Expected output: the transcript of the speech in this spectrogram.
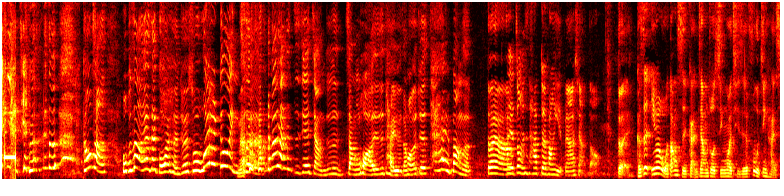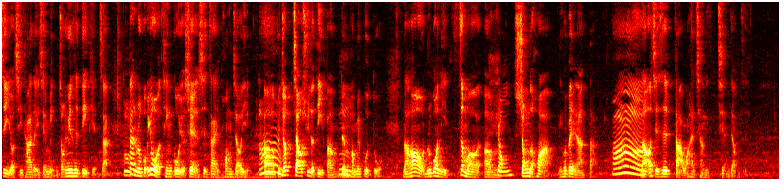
通常我不知道，因为在国外可能就会说 What are you doing 之类的，但他是直接讲就是脏话，而且是台语的脏话，我就觉得太棒了。对啊。而且重点是他对方也被他吓到，对，可是因为我当时敢这样做，是因为其实附近还是有其他的一些民众，因为是地铁站。但如果因为我听过有些人是在荒郊野呃啊比较郊区的地方，人旁边不多，然后如果你这么嗯凶。凶的话，你会被人家打，啊，然后而且是打完还抢你钱这样子。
